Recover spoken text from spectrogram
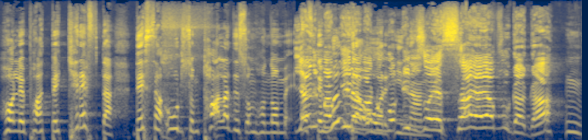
håller på att bekräfta dessa ord som talades om honom efter yarimo abwira hundra abantu ngo år innan. ibyo yesaya yavugaga Mm.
